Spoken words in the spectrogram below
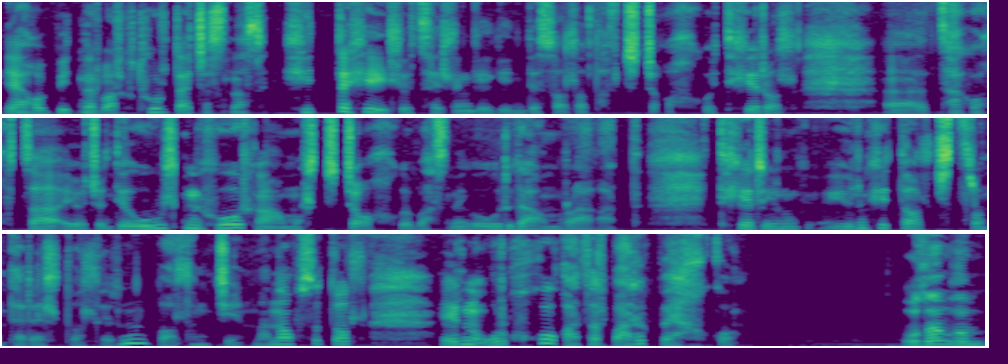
яг гоо бид нар баг төрд ажилласнаас хэддэхээ илүү цалингийг эндээс олоод авчиж байгаа байхгүй. Тэгэхээр бол цаг хугацаа яаж вэ? Тэгээ өвөлд нь хөөхөн амарчж байгаа байхгүй. Бас нэг өөрийгөө амраагаад. Тэгэхээр ерөнхийдөө бол чицрын тариалт бол ер нь боломж юм. Манай усад бол ер нь ургахгүй газар баг байхгүй. Улаангомд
